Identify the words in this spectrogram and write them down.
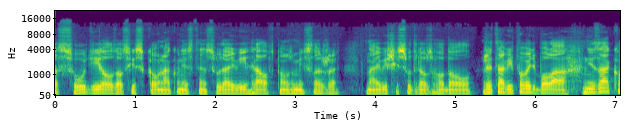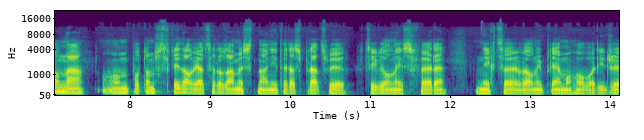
sa súdil so Siskou, nakoniec ten súd aj vyhral v tom zmysle, že najvyšší súd rozhodol, že tá výpoveď bola nezákonná. On potom striedal viacero zamestnaní, teraz pracuje v civilnej sfére nechce veľmi priamo hovoriť, že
